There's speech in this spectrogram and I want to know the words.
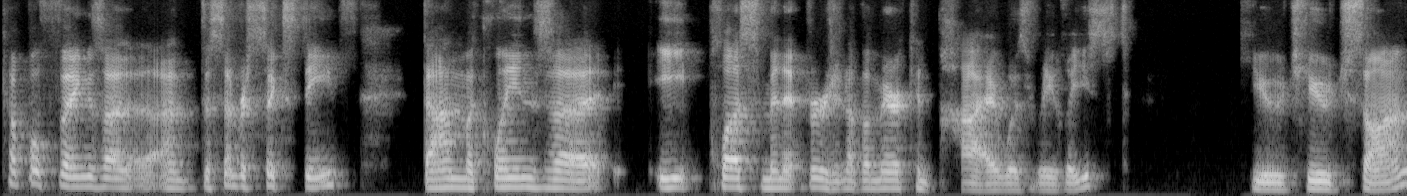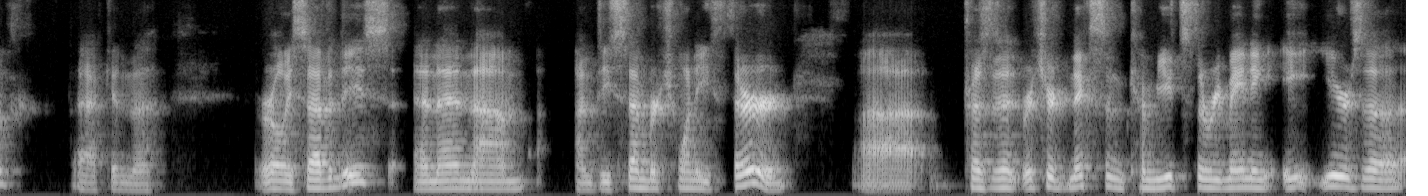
couple things on, on December 16th. Don McLean's uh, eight plus minute version of American Pie was released. Huge, huge song back in the early 70s. And then um, on December 23rd, uh, President Richard Nixon commutes the remaining eight years uh,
